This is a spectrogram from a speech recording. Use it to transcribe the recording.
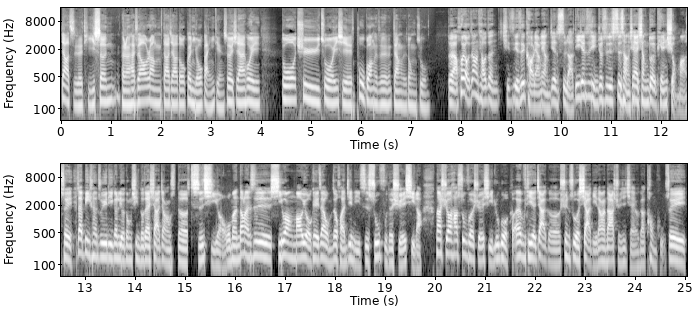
价值的提升，可能还是要让大家都更有感一点。所以现在会多去做一些曝光的这这样的动作。对啊，会有这样调整，其实也是考量两件事啦。第一件事情就是市场现在相对偏熊嘛，所以在币圈注意力跟流动性都在下降的时期哦。我们当然是希望猫友可以在我们这个环境里是舒服的学习啦。那需要他舒服的学习，如果 FT 的价格迅速的下跌，当然大家学习起来会比较痛苦，所以。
